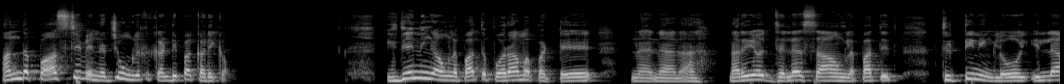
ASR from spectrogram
அந்த பாசிட்டிவ் எனர்ஜி உங்களுக்கு கண்டிப்பாக கிடைக்கும். இதே நீங்கள் அவங்கள பார்த்து பொறாமப்பட்டு நிறைய ஜெலஸாக அவங்கள பார்த்து திட்டினீங்களோ இல்லை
